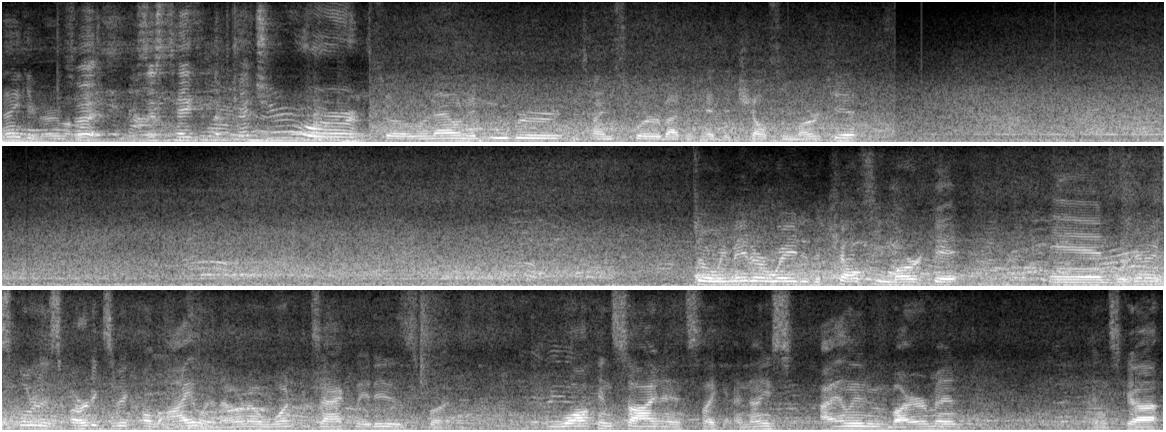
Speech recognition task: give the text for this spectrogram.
Thank you very much. So, is this taking the picture or? So we're now in an Uber in Times Square, about to head to Chelsea Market. So we made our way to the Chelsea Market, and we're gonna explore this art exhibit called Island. I don't know what exactly it is, but you walk inside and it's like a nice island environment, and it's got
